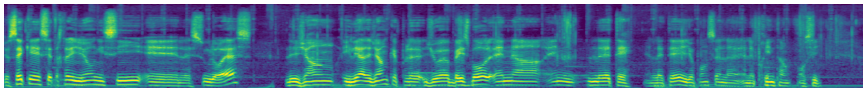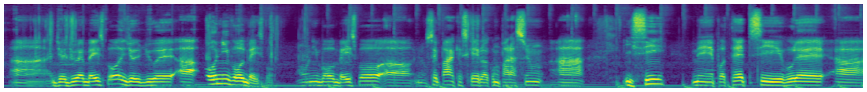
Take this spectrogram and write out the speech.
Je sais que cette région ici, en le sud-ouest, les gens, il y a des gens qui jouent au baseball en, en l'été. L'été, je pense en le, printemps aussi. Je jouais au baseball, je jouais à haut niveau baseball. Haut niveau baseball, uh, je ne sais pas qu'est-ce que la comparaison à ici, mais peut-être si vous voulez uh,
